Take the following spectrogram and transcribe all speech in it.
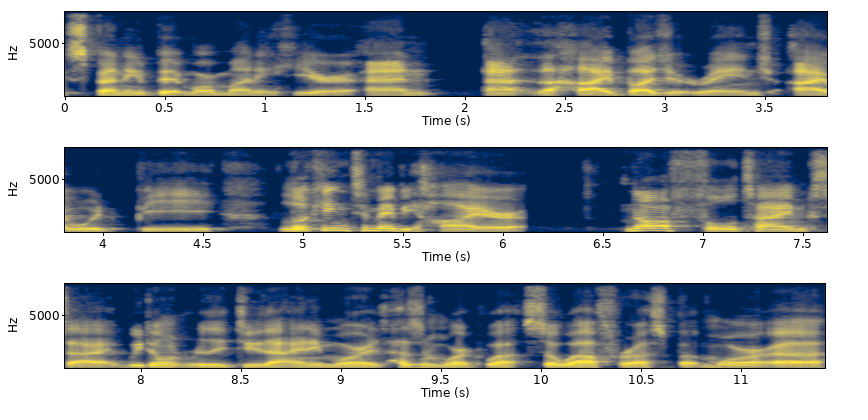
spending a bit more money here. And at the high budget range, I would be looking to maybe hire not a full time because I we don't really do that anymore. It hasn't worked well, so well for us, but more uh,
